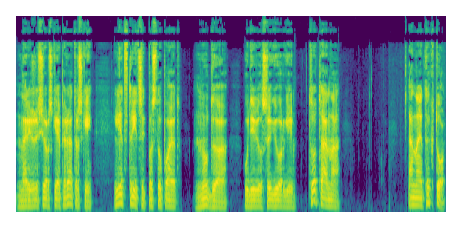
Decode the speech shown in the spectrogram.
На режиссерский и операторский лет в тридцать поступают». «Ну да», — удивился Георгий. «То-то она». «Она это кто?»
